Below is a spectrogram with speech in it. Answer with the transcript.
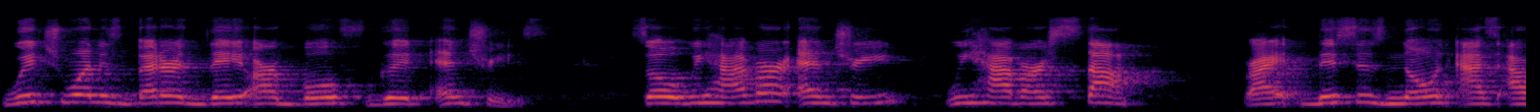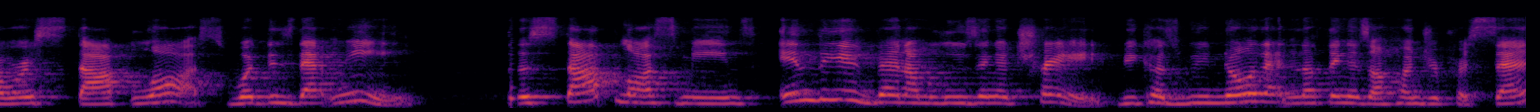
Which one is better? They are both good entries. So we have our entry, we have our stop, right? This is known as our stop loss. What does that mean? The stop loss means in the event I'm losing a trade, because we know that nothing is 100%.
